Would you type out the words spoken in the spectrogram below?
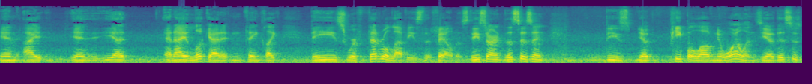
And I, and yet, and I look at it and think like these were federal levees that failed us. These aren't. This isn't these you know people of New Orleans. You know, this is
